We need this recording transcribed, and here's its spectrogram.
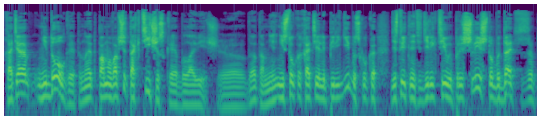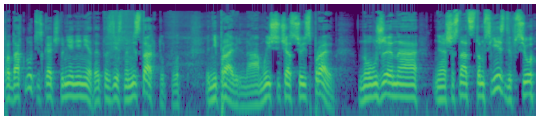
Хотя недолго это, но это, по-моему, вообще тактическая была вещь. Э, Да, там не, не столько хотели перегибы, сколько действительно эти директивы пришли, чтобы дать продохнуть и сказать, что не-не-нет, это здесь на местах тут вот неправильно, а мы сейчас все исправим. Но уже на 16-м съезде все,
